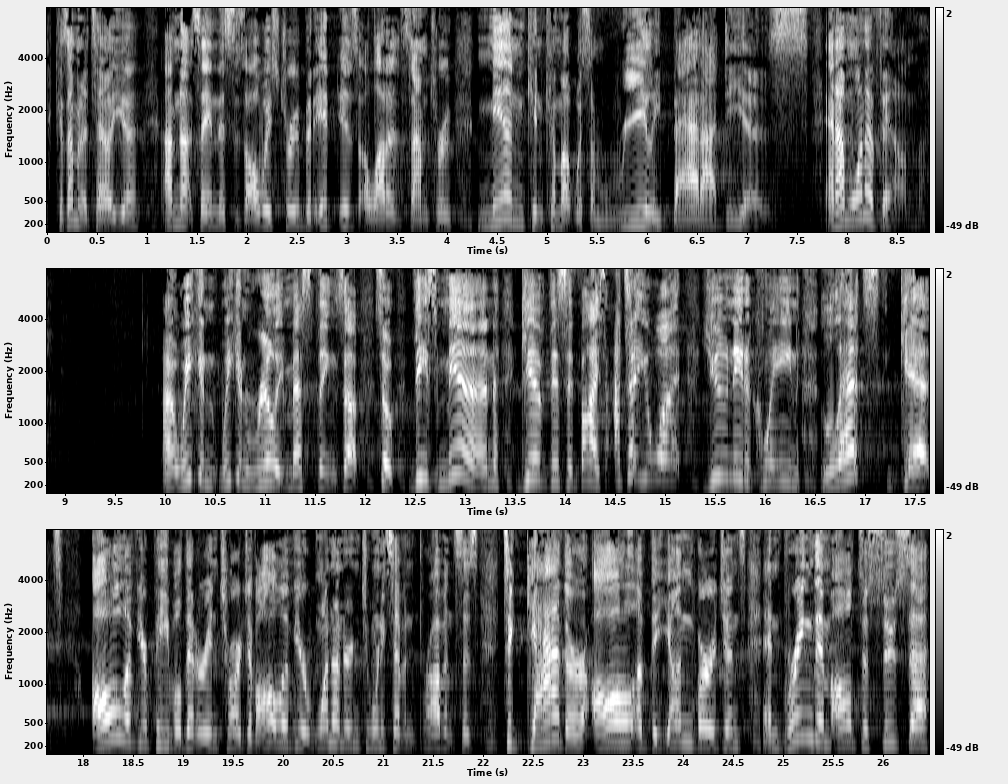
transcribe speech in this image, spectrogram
Because I'm going to tell you, I'm not saying this is always true, but it is a lot of the time true. Men can come up with some really bad ideas, and I'm one of them. Uh, we can we can really mess things up. So these men give this advice. I tell you what, you need a queen. Let's get all of your people that are in charge of all of your 127 provinces to gather all of the young virgins and bring them all to Susa,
